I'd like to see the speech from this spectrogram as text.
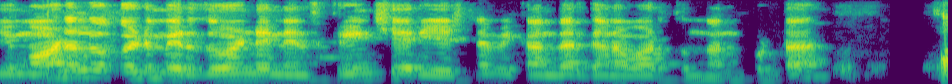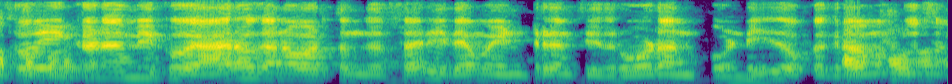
ఈ మోడల్ ఒకటి మీరు చూడండి నేను స్క్రీన్ షేర్ చేసిన మీకు అందరు కనబడుతుంది అనుకుంటా. సో ఇక్కడ మీకు యారో కనబడుతుంది కదా సార్ ఇదేమో ఎంట్రన్స్ ఇది రోడ్ అనుకోండి ఇది ఒక గ్రామం కోసం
